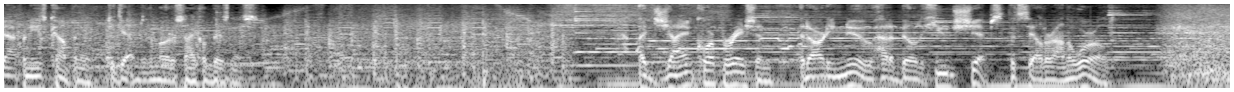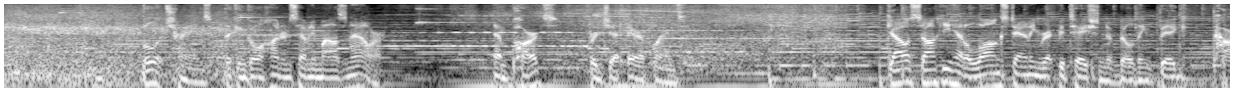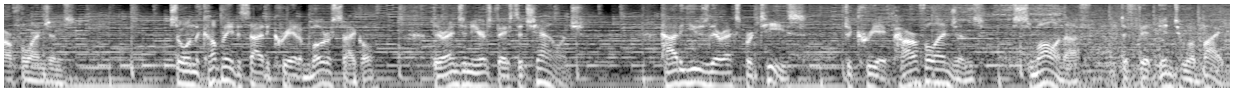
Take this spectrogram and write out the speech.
Japanese company to get into the motorcycle business. A giant corporation that already knew how to build huge ships that sailed around the world. Bullet trains that can go 170 miles an hour. And parts for jet airplanes. Kawasaki had a long-standing reputation of building big, powerful engines. So when the company decided to create a motorcycle, their engineers faced a challenge. How to use their expertise to create powerful engines small enough to fit into a bike.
